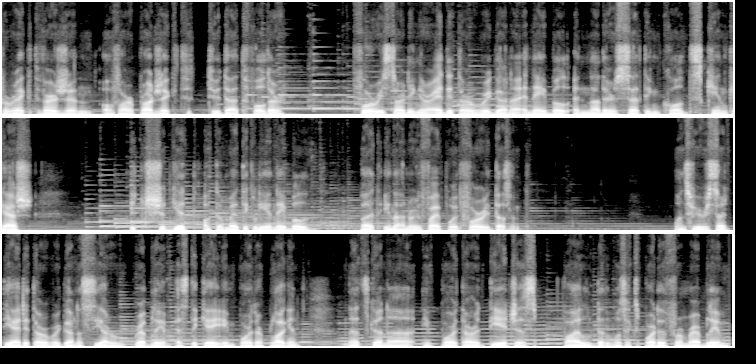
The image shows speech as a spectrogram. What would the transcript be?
correct version of our project to that folder. Before restarting our editor, we're gonna enable another setting called skin cache. It should get automatically enabled, but in Unreal 5.4 it doesn't. Once we restart the editor, we're gonna see our Reblium SDK importer plugin. That's gonna import our DHS file that was exported from Reblium.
